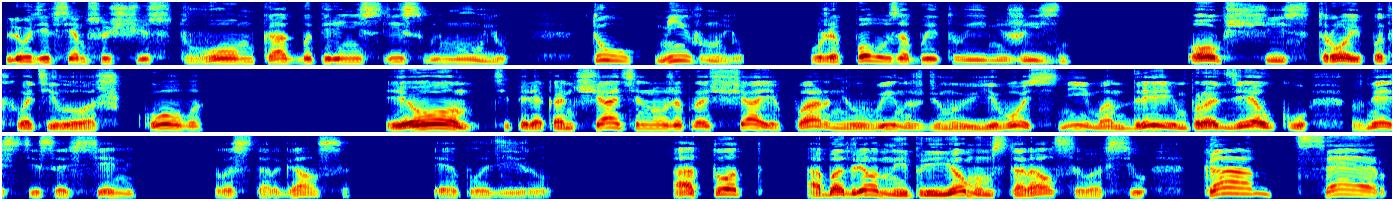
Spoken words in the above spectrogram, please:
Люди всем существом как бы перенеслись в иную, ту мирную, уже полузабытую ими жизнь. Общий строй подхватила Ложкова, и он, теперь окончательно уже прощая парню вынужденную его с ним, Андреем, проделку, вместе со всеми, восторгался и аплодировал. А тот, ободренный приемом, старался вовсю. Концерт!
